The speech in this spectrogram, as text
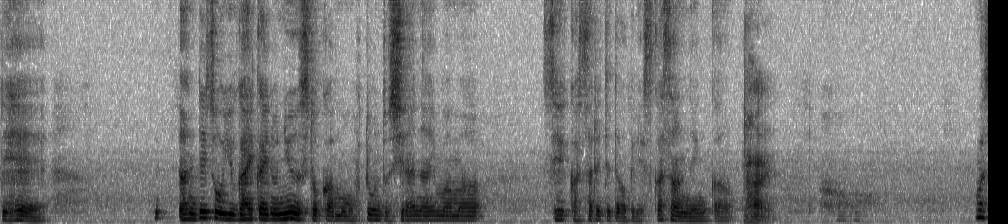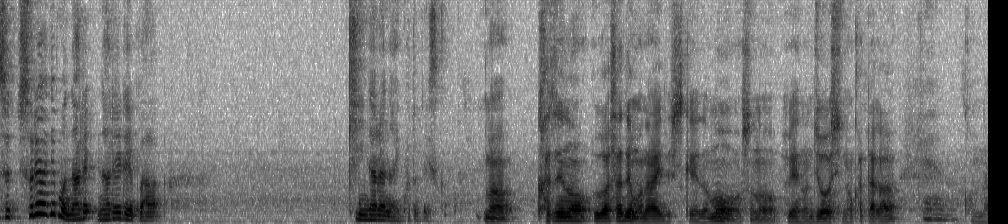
て、なんでそういう外界のニュースとかもほとんど知らないまま生活されてたわけですか？3年間。はい。まあそそれはでも慣れ慣れれば気にならないことですか、まあ風の噂でもないですけれどもその上の上司の方がこんな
